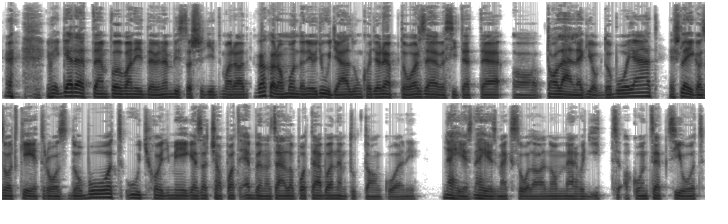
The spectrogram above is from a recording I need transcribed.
még Gerett Temple van itt, de ő nem biztos, hogy itt marad. Akarom mondani, hogy úgy állunk, hogy a Raptors elveszítette a talán legjobb dobóját, és leigazolt két rossz dobót, úgyhogy még ez a csapat ebben az állapotában nem tud tankolni. Nehéz, nehéz megszólalnom, mert hogy itt a koncepciót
